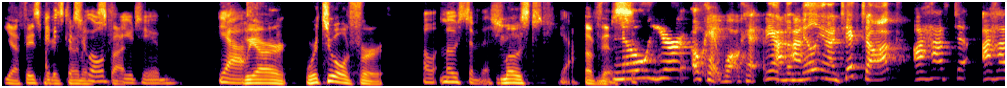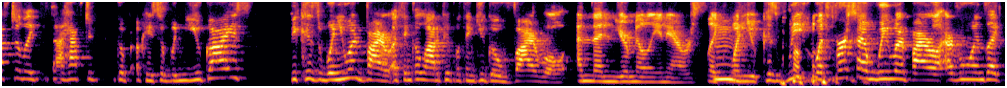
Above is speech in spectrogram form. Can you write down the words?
yeah, Facebook is kind too of a old for spot. YouTube. Yeah, We are we're too old for Well, most of this. most Yeah. of this. No, you're okay. Well, okay. We have I- a I- million on TikTok. I have to, I have to like, I have to go. Okay, so when you guys, because when you went viral, I think a lot of people think you go viral and then you're millionaires. Like Mm. when you, because we, well, the first time we went viral, everyone's like,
